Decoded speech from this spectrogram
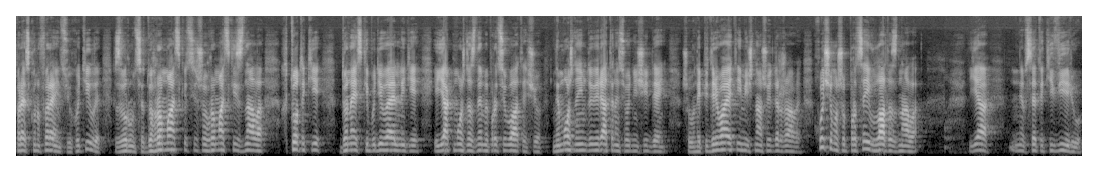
прес-конференцію хотіли звернутися до громадськості, щоб громадськість знала, хто такі донецькі будівельники і як можна з ними працювати, що не можна їм довіряти на сьогоднішній день, що вони підривають імідж нашої держави. Хочемо, щоб про це і влада знала. Я все-таки вірю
